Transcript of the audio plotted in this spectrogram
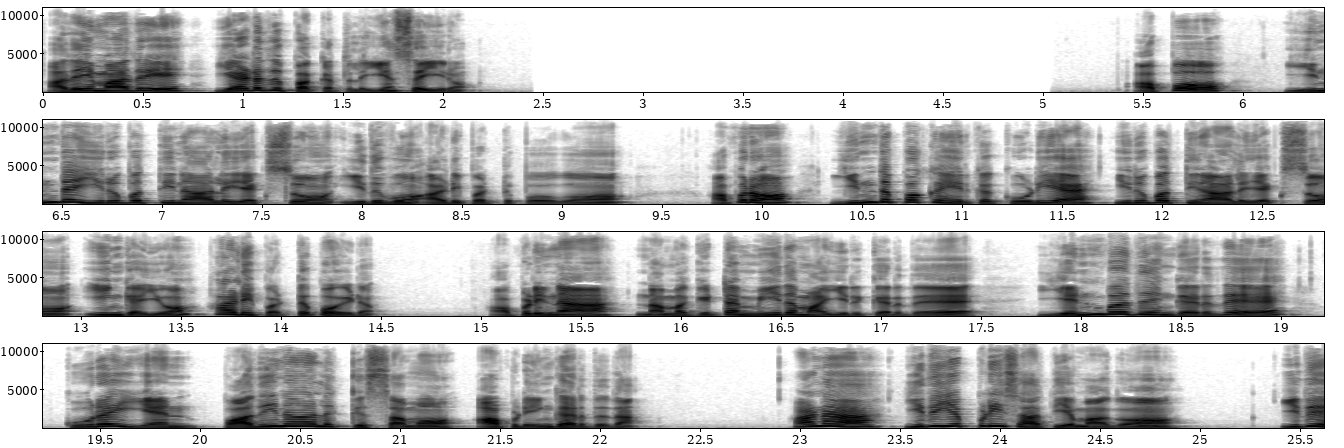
அதே மாதிரி இடது பக்கத்துலையும் செய்கிறோம். அப்போ இந்த இருபத்தி நாலு எக்ஸும் இதுவும் அடிபட்டு போகும். அப்புறம் இந்த பக்கம் இருக்கக்கூடிய இருபத்தி நாலு எக்ஸும் இங்கேயும் அடிபட்டு போயிடும். அப்படின்னா நம்மக்கிட்ட மீதமாக இருக்கிறது எண்பதுங்கிறது குறை எண் பதினாலுக்கு சமம் அப்படிங்கிறது தான் ஆனால் இது எப்படி சாத்தியமாகும்? இது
